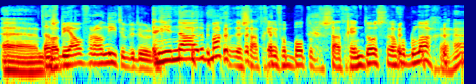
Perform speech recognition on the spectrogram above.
Uh, dat wat... is bij jou vooral niet de bedoeling. Nou, dat mag. Er staat geen verbod op, er staat geen doodstraf op lachen. Hè?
